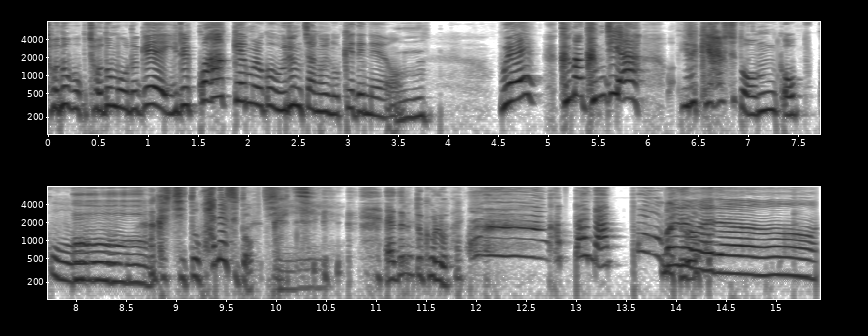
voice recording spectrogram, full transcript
저도, 저도 모르게 이를 꽉 깨물고 으름장을 놓게 되네요. 음. 왜? 그만 금지야! 이렇게 할 수도 없, 없고. 어. 아, 그렇지. 또 화낼 수도 없지. 그치. 애들은 또 그걸로, 아, 아빠. 맞아, 맞아.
